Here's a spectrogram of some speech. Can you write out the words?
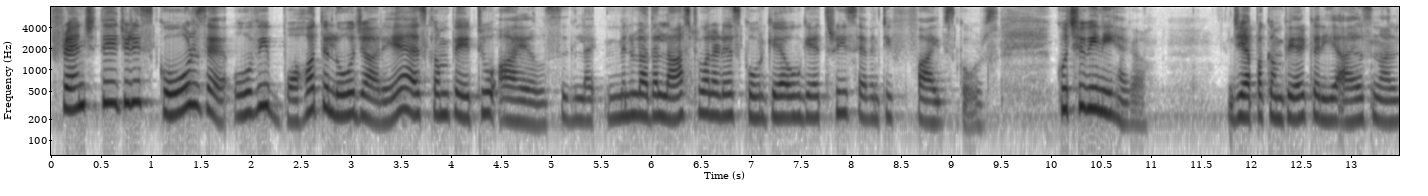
ਫ੍ਰੈਂਚ ਦੇ ਜਿਹੜੇ ਸਕੋਰਸ ਹੈ, ਉਹ ਵੀ ਬਹੁਤ ਲੋ ਜਾ ਰਹੇ ਹੈ ਐਸ ਕੰਪੇਅਰ ਟੂ ਆਇਲਸ ਮੈਨੂੰ ਲੱਗਦਾ ਲਾਸਟ ਵਾਲਾ ਜਿਹੜਾ ਸਕੋਰ ਗਿਆ, ਉਹ ਗਿਆ 375 ਸਕੋਰਸ ਕੁਝ ਵੀ ਨਹੀਂ ਹੈਗਾ। ਜੇ ਆਪਾਂ ਕੰਪੇਅਰ ਕਰੀਏ ਆਇਲਸ ਨਾਲ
